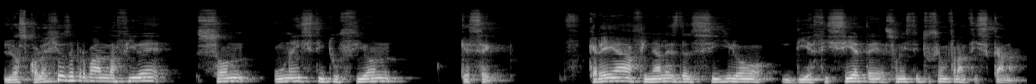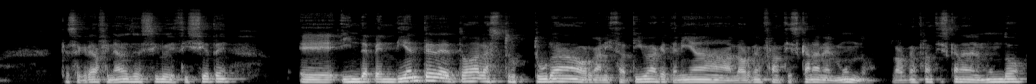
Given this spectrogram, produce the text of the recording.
Los colegios de propaganda FIDE son una institución que se crea a finales del siglo XVII, es una institución franciscana que se crea a finales del siglo XVII eh, independiente de toda la estructura organizativa que tenía la orden franciscana en el mundo. La orden franciscana en el mundo,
